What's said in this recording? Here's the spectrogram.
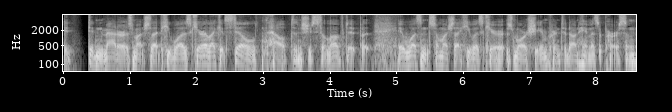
it didn't matter as much that he was Kira. Like, it still helped and she still loved it, but it wasn't so much that he was Kira, it was more she imprinted on him as a person.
